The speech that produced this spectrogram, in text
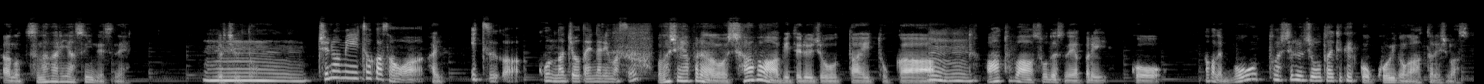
あの、つながりやすいんですね。宇宙とうんちなみにタカさんは、はいいつがこんな状態になります？私はやっぱりあの、シャワー浴びてる状態とか、うんうん。あとはそうですね、やっぱり、こう、なんかね、ぼーっとしてる状態って結構こういうのがあったりします。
